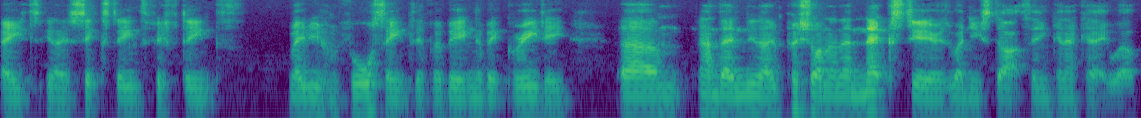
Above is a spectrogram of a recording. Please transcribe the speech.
8th, you know, 16th, 15th, maybe even 14th if we're being a bit greedy. Um, and then, you know, push on. And then next year is when you start thinking, okay, well,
